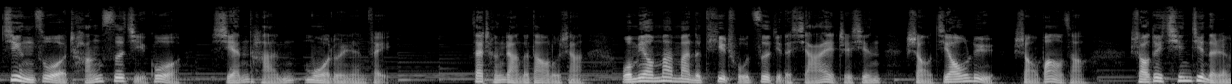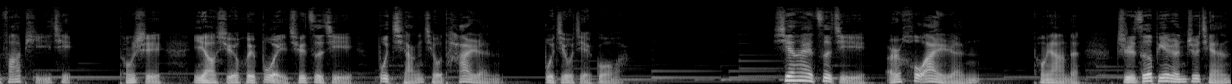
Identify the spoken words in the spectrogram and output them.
静坐常思己过，闲谈莫论人非。”在成长的道路上。我们要慢慢的剔除自己的狭隘之心，少焦虑，少暴躁，少对亲近的人发脾气，同时也要学会不委屈自己，不强求他人，不纠结过往。先爱自己而后爱人，同样的，指责别人之前，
